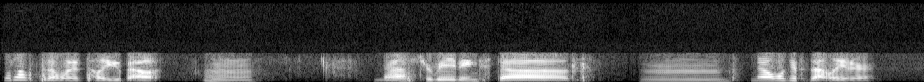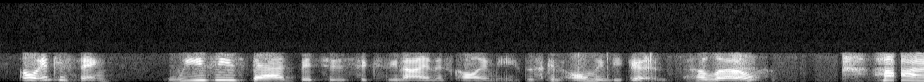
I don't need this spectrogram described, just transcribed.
what else did I want to tell you about? Hmm. Masturbating stuff. Hmm. No, we'll get to that later. Oh, interesting. Wheezy's Bad Bitches 69 is calling me. This can only be good. Hello? Hi.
